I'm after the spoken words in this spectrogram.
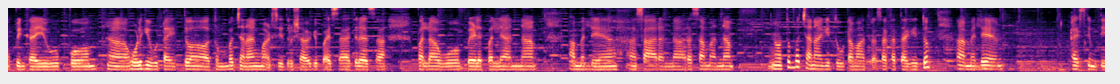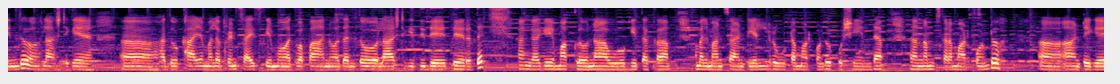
ಉಪ್ಪಿನಕಾಯಿ, ಉಪ್ಪು ಹೋಳಿಗೆ ಊಟ ಇತ್ತು. ತುಂಬ ಚೆನ್ನಾಗಿ ಮಾಡಿಸಿದ್ರು. ಶಾವಿಗೆ ಪಾಯಸ ರಸ ಪಲಾವು, ಬೇಳೆ ಪಲ್ಯ ಅನ್ನ, ಆಮೇಲೆ ಸಾರನ್ನ, ರಸಮನ್ನ. ತುಂಬ ಚೆನ್ನಾಗಿತ್ತು ಊಟ ಮಾತ್ರ. ಸಖತ್ತಾಗಿತ್ತು. ಆಮೇಲೆ ಐಸ್ ಕ್ರೀಮ್ ತಿಂದು ಲಾಸ್ಟಿಗೆ ಅದು ಖಾಯಮಲ್ಲ ಫ್ರೆಂಡ್ಸ್ ಐಸ್ ಕ್ರೀಮು ಅಥವಾ ಪಾನು ಅದಂತೂ ಲಾಸ್ಟಿಗೆ ಇದ್ದಿದ್ದೇ, ಇದ್ದೇ ಇರುತ್ತೆ. ಹಾಗಾಗಿ ಮಕ್ಕಳು ನಾವು, ಗೀತಕ್ಕ, ಆಮೇಲೆ ಮನ್ಸ ಆಂಟಿ ಎಲ್ಲರೂ ಊಟ ಮಾಡಿಕೊಂಡು ಖುಷಿಯಿಂದ ನಮಸ್ಕಾರ ಮಾಡಿಕೊಂಡು ಆಂಟಿಗೆ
